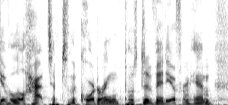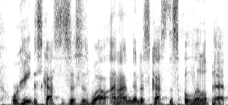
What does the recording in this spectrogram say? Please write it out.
give a little hat tip to the quartering. Posted a video from him where he discusses this as well, and I'm going to discuss this a little bit,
